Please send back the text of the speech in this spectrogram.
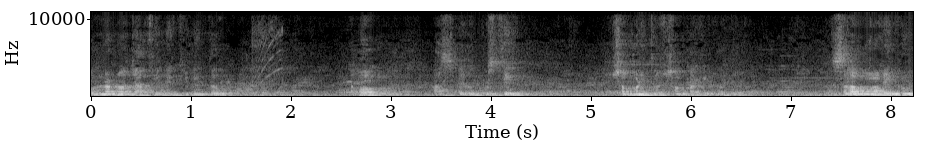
অন্যান্য জাতীয় নেতৃবৃন্দ এবং আজকের উপস্থিত সম্মানিত সাংবাদিকবৃন্দ, আসসালামু আলাইকুম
